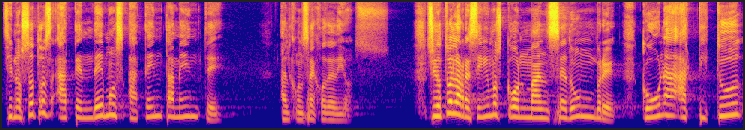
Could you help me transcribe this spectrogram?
si nosotros atendemos atentamente al consejo de Dios. Si nosotros la recibimos con mansedumbre, con una actitud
